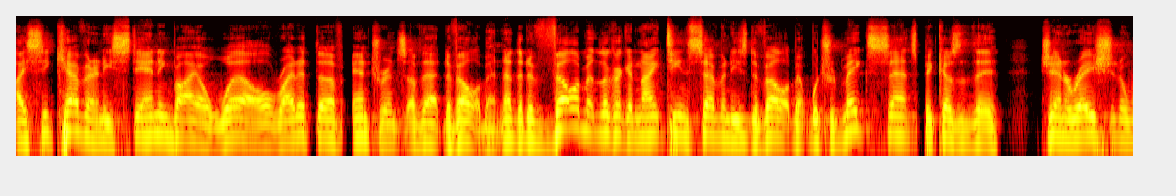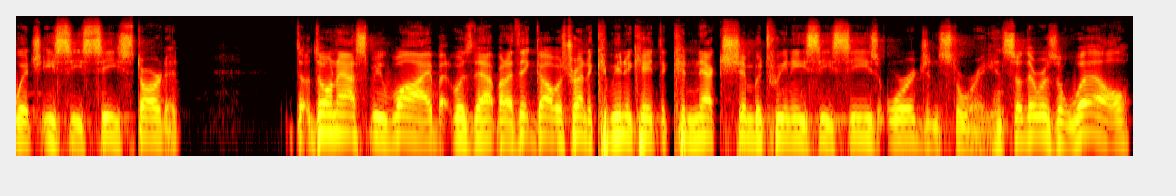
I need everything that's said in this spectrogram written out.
I see Kevin and he's standing by a well right at the entrance of that development. Now, the development looked like a 1970s development, which would make sense because of the generation in which ECC started. Don't ask me why, but was that? But I think God was trying to communicate the connection between ECC's origin story. And so there was a well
